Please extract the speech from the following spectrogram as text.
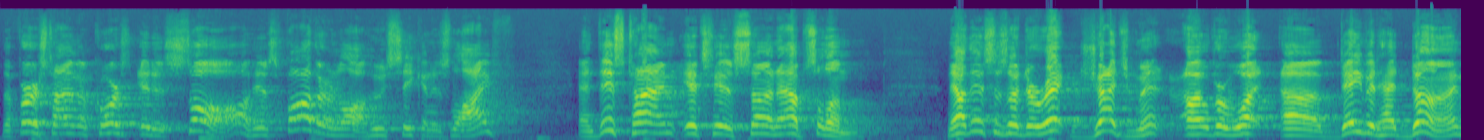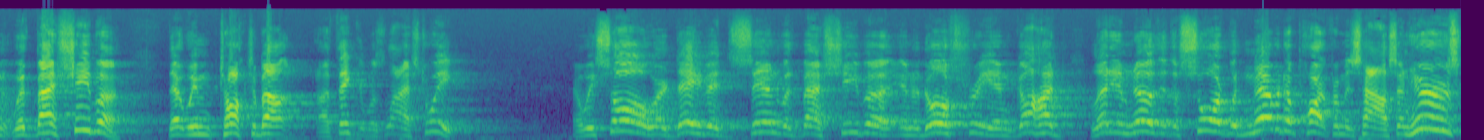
The first time, of course, it is Saul, his father in law, who's seeking his life. And this time it's his son Absalom. Now, this is a direct judgment over what uh, David had done with Bathsheba that we talked about, I think it was last week. And we saw where David sinned with Bathsheba in adultery, and God let him know that the sword would never depart from his house. And here's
